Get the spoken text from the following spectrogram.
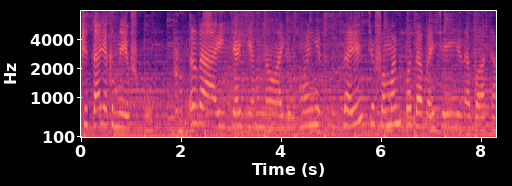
читає книжку, грається зі мною. Мені здається, що мамі подобається її робота.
